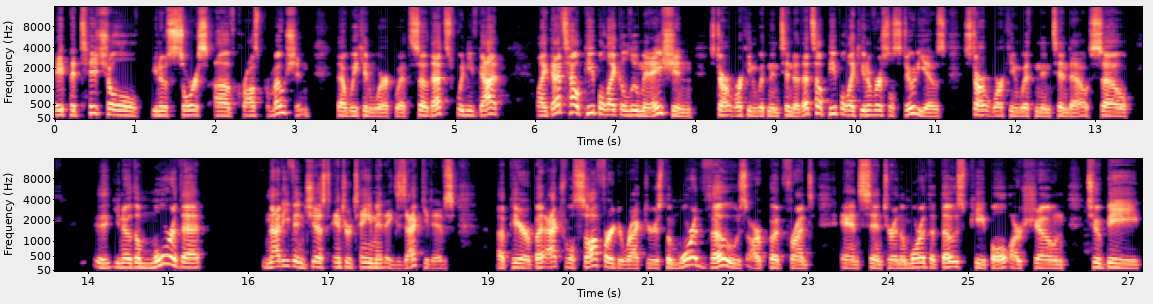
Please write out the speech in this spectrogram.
a potential you know source of cross promotion that we can work with. So that's when you've got like that's how people like illumination start working with nintendo. That's how people like universal studios start working with nintendo. So uh, you know the more that not even just entertainment executives appear, but actual software directors, the more those are put front and center, and the more that those people are shown to be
